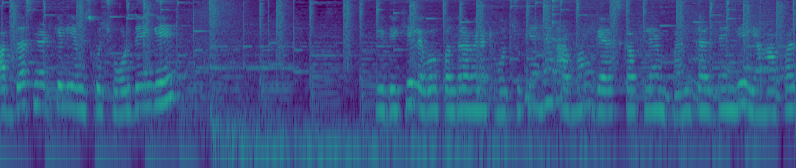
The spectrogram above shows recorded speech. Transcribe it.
अब 10 मिनट के लिए हम इसको छोड़ देंगे। ये देखिए, लगभग 15 मिनट हो चुके हैं। अब हम गैस का फ्लेम बंद कर देंगे। यहाँ पर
